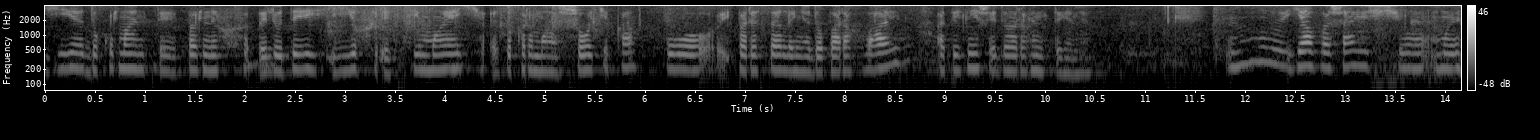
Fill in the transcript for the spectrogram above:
є документи певних людей, їх сімей, зокрема Шотіка, по переселенню до Парагваю, а пізніше до Аргентини. Ну, я вважаю, що ми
